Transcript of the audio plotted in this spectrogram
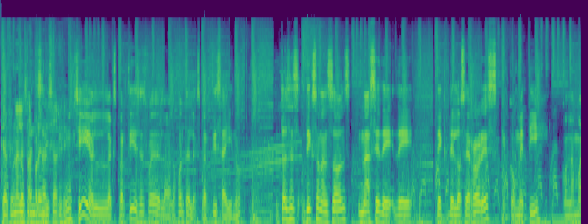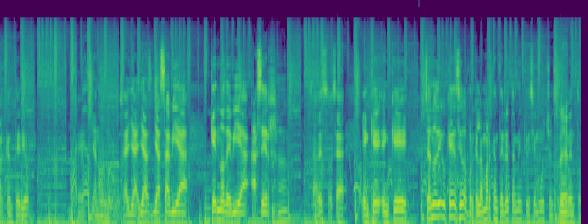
Que al final es aprendizaje. Sí, el expertise esa fue la, la fuente de la expertise ahí, ¿no? Entonces, Dixon and Sons nace de, de, de- de los errores que cometí con la marca anterior. Ya no lo, o sea, ya, ya, ya sabía qué no debía hacer, Ajá. ¿sabes? O sea, en qué, en qué. O sea, no digo que haya sido, porque la marca anterior también creció mucho en su Pero- momento.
